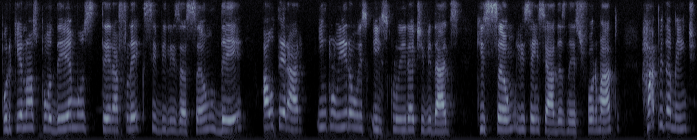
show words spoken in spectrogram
Porque nós podemos ter a flexibilização de alterar, incluir ou excluir atividades que são licenciadas neste formato rapidamente,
